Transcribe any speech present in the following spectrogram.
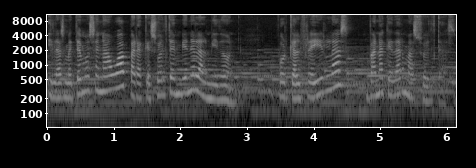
y las metemos en agua para que suelten bien el almidón, porque al freírlas van a quedar más sueltas.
